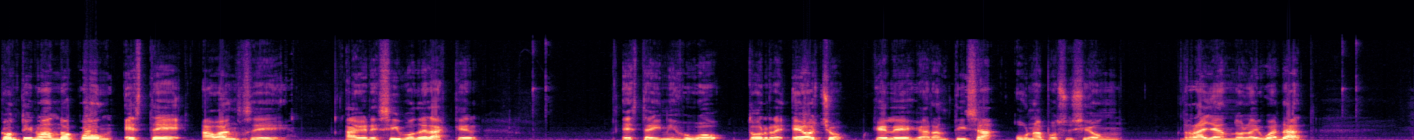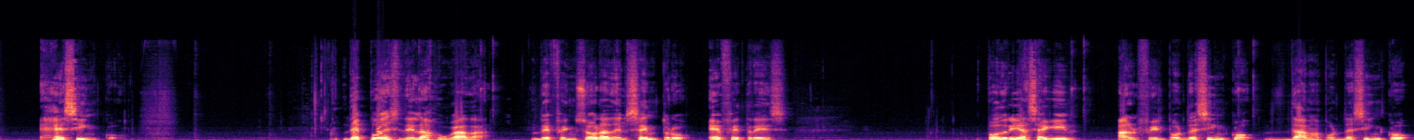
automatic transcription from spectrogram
Continuando con este avance agresivo del Asker, Steiny jugó torre E8 que les garantiza una posición rayando la igualdad. G5. Después de la jugada defensora del centro F3, podría seguir alfil por D5, dama por D5,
